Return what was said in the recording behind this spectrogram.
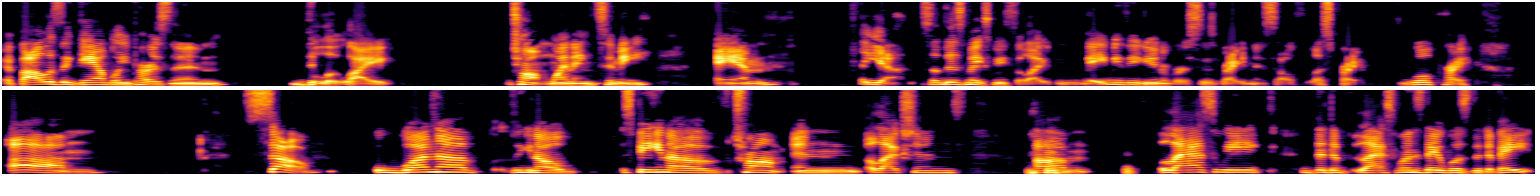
if I was a gambling person, it looked like Trump winning to me, and yeah, so this makes me feel like maybe the universe is righting itself. Let's pray. We'll pray. Um so one of you know, speaking of Trump and elections, um last week the de- last Wednesday was the debate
